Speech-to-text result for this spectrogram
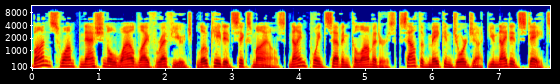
Bond Swamp National Wildlife Refuge, located 6 miles kilometers south of Macon, Georgia, United States,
